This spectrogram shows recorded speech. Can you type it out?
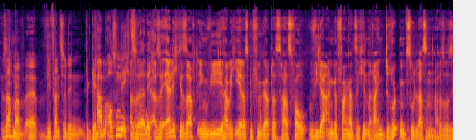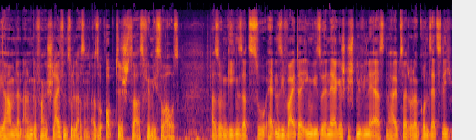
sag mal, äh, wie fandst du den Beginn? Kam aus Nichts, Also, oder nicht? also ehrlich gesagt, irgendwie habe ich eher das Gefühl gehabt, dass HSV wieder angefangen hat, sich hinten rein drücken zu lassen. Also sie haben dann angefangen, schleifen zu lassen. Also optisch sah es für mich so aus. Also im Gegensatz zu, hätten sie weiter irgendwie so energisch gespielt wie in der ersten Halbzeit oder grundsätzlich,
